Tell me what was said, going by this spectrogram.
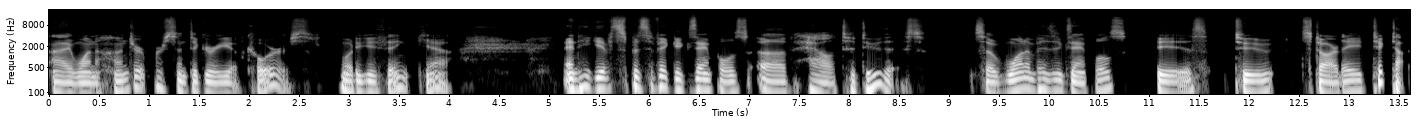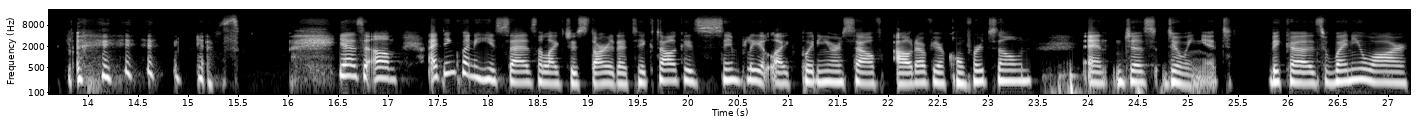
I 100% agree, of course. What do you think? Yeah. And he gives specific examples of how to do this. So, one of his examples is to start a TikTok. yes. Yes, um I think when he says like to start a TikTok is simply like putting yourself out of your comfort zone and just doing it. Because when you are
